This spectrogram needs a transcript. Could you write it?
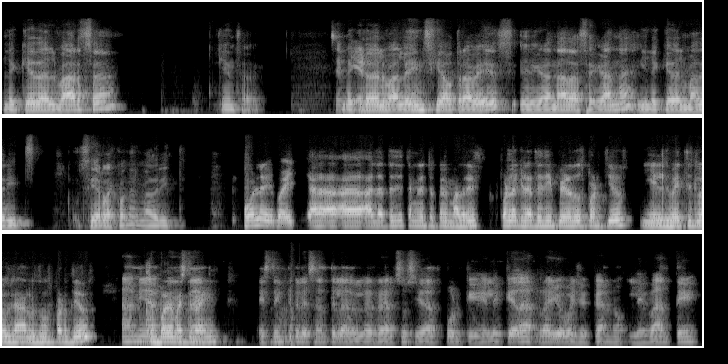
Le queda el Barça, quién sabe. Le queda el Valencia otra vez, el Granada se gana y le queda el Madrid, cierra con el Madrid. Ponle, al Atlético también le toca el Madrid. Ponle que el Atlético pierde dos partidos y el Betis los gana los dos partidos. Ah, se puede meter ahí. Está interesante la de la Real Sociedad porque le queda Rayo Vallecano, Levante,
